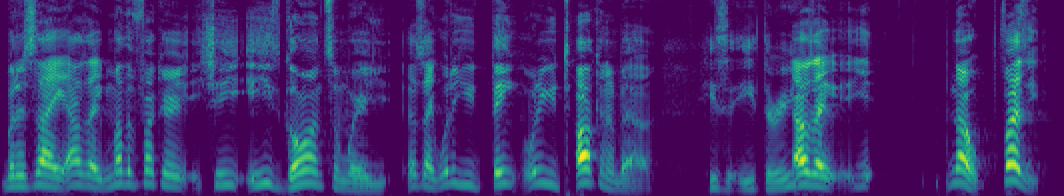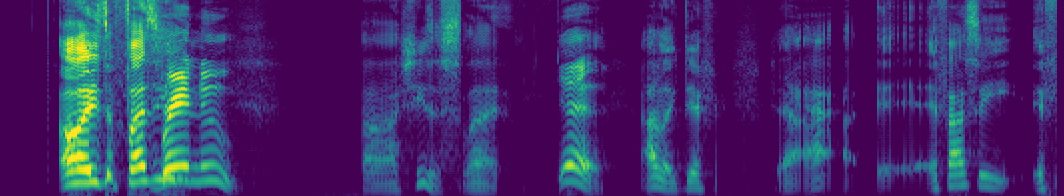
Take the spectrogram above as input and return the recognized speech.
But it's like I was like, motherfucker, she he's gone somewhere. I was like, what do you think? What are you talking about? He's an E three. I was like, no, fuzzy, Oh, he's a fuzzy. brand new. Uh, she's a slut. Yeah. I look different. Yeah, I, if I see if,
